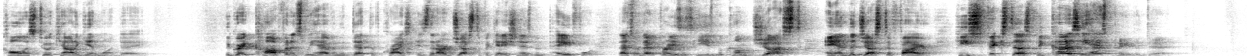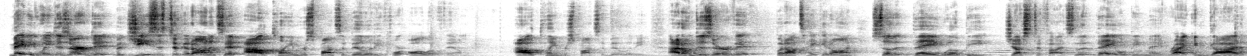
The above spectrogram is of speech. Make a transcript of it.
calling us to account again one day? The great confidence we have in the death of Christ is that our justification has been paid for. That's what that phrase is. He has become just and the justifier. He's fixed us because he has paid the debt. Maybe we deserved it, but Jesus took it on and said, I'll claim responsibility for all of them. I'll claim responsibility. I don't deserve it, but I'll take it on so that they will be justified, so that they will be made right. And God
